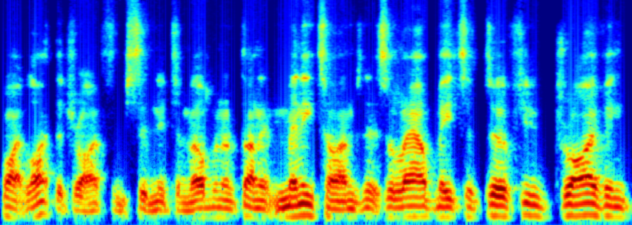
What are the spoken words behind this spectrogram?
quite like the drive from Sydney to Melbourne. I've done it many times and it's allowed me to do a few driving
